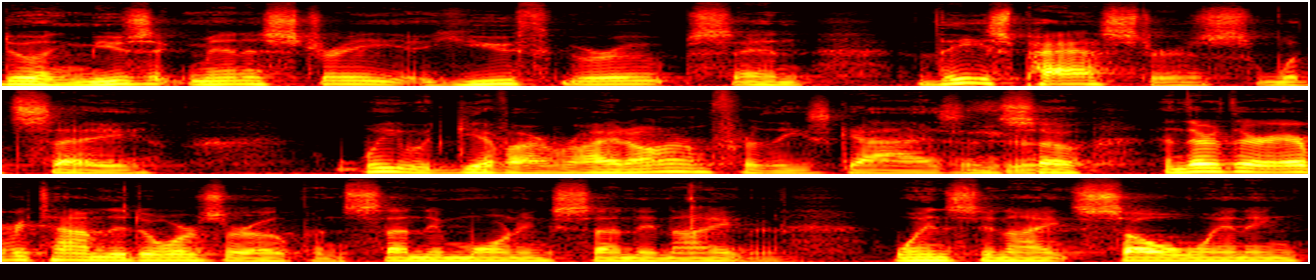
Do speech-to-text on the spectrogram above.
doing music ministry, youth groups, and these pastors would say, "We would give our right arm for these guys." And so, and they're there every time the doors are open. Sunday morning, Sunday night, Wednesday night, soul winning.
